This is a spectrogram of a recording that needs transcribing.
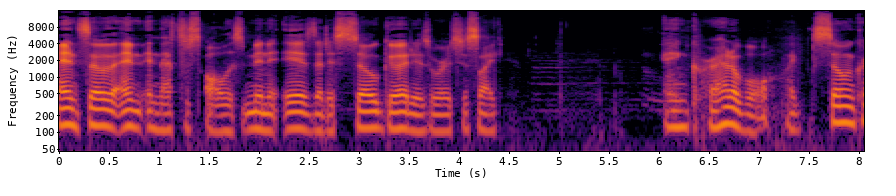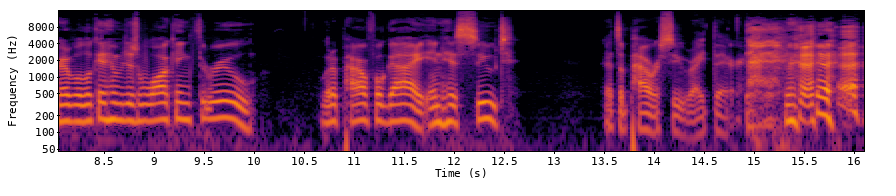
and so and and that's just all this minute is that is so good is where it's just like incredible. Like so incredible. Look at him just walking through. What a powerful guy in his suit that's a power suit right there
